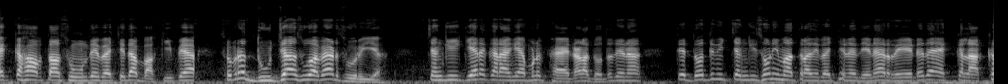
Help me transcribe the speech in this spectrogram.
ਇੱਕ ਹਫਤਾ ਸੂਣ ਦੇ ਵਿੱਚ ਇਹਦਾ ਬਾਕੀ ਪਿਆ। ਸੋ ਵੀਰੋ ਦੂਜਾ ਸੂਆ ਵੈੜ ਸੂ ਰਹੀ ਆ। ਚੰਗੀ ਕੇਅਰ ਕਰਾਂਗੇ ਆਪਾਂ ਨੂੰ ਫੈਟ ਵਾਲਾ ਦੁੱਧ ਦੇਣਾ। ਤੇ ਦੁੱਧ ਵੀ ਚੰਗੀ ਸੋਹਣੀ ਮਾਤਰਾ ਦੇ ਵਿੱਚ ਇਹਨੇ ਦੇਣਾ ਰੇਟ ਇਹਦਾ 1 ਲੱਖ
